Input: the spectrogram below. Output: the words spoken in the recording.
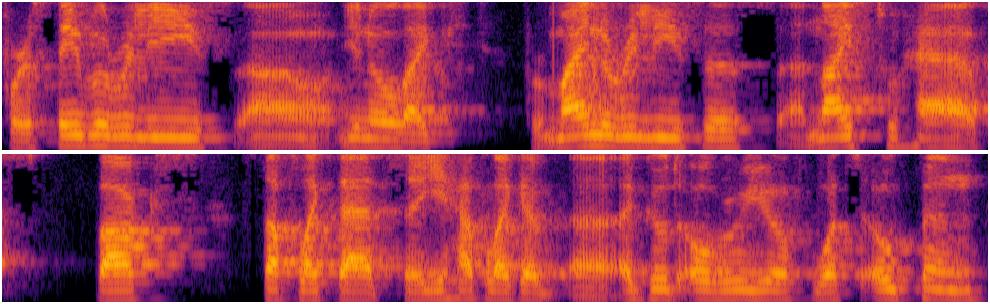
for a stable release, uh, you know, like for minor releases, uh, nice to have, bugs, stuff like that. So you have like a, a good overview of what's open.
